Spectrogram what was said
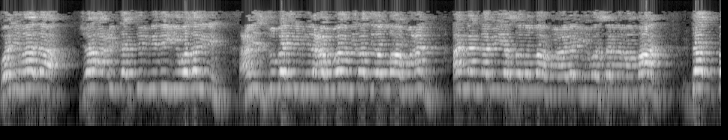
ولهذا جاء عند الترمذي وغيره عن الزبير بن العوام رضي الله عنه أن النبي صلى الله عليه وسلم قال دب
